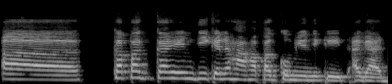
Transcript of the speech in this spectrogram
uh, kapag ka hindi ka nakakapag-communicate agad,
